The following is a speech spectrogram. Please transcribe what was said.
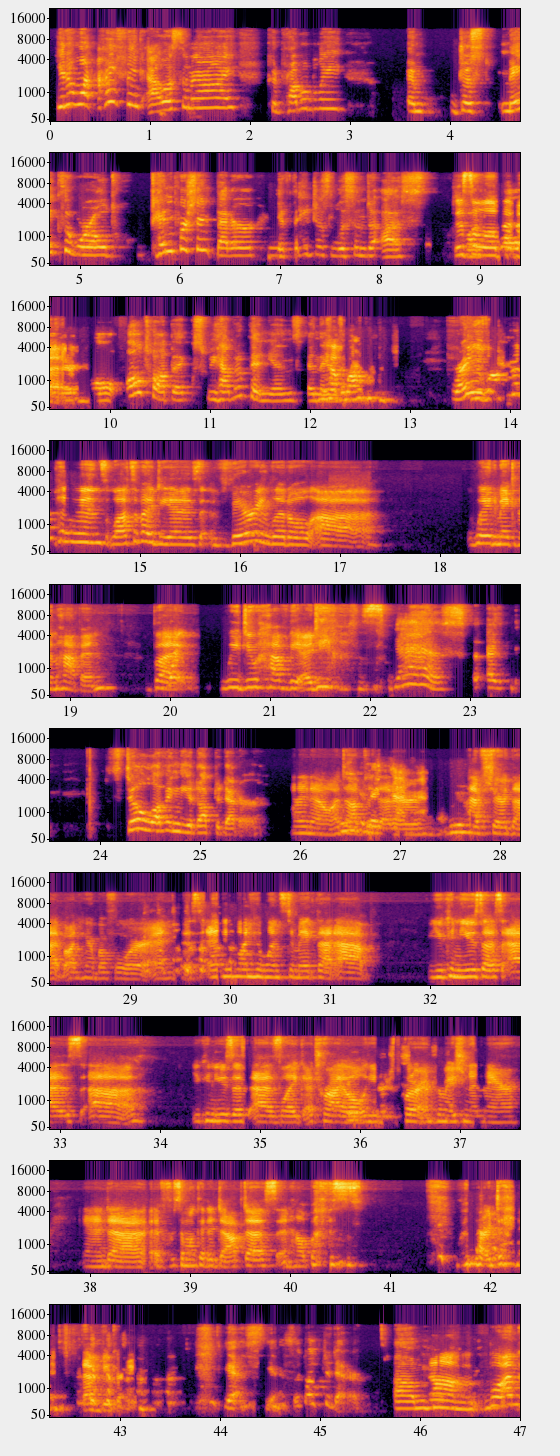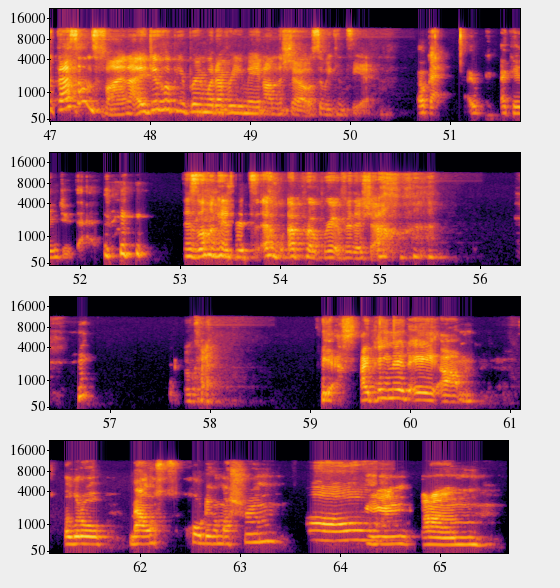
You know what? I think Allison and I could probably and just make the world 10% better if they just listen to us Just a little bit better. All, all topics. We have opinions and We they have have, we right? lots of opinions, lots of ideas, very little uh, way to make them happen, but Right. we do have the ideas. Yes. I, still loving the adopted editor. I know, adopted editor. We have shared that on here before, and anyone who wants to make that app, you can use us as uh, you can use us as like a trial. You know, just put our information in there, and uh, if someone could adopt us and help us with our debt, that'd be great. Yes, yes, adopted editor. Um, Um, well, I'm, that sounds fun. I do hope you bring whatever you made on the show so we can see it, Okay, I, I can do that. as long as it's a- appropriate for the show. okay. Yes, I painted a um a little mouse holding a mushroom, Oh. and um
